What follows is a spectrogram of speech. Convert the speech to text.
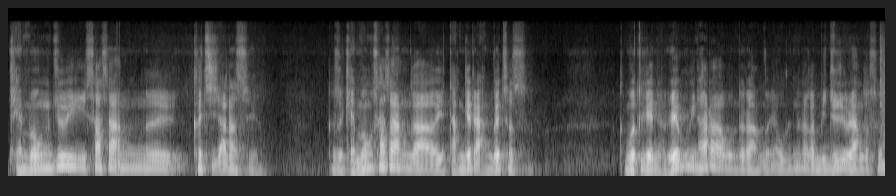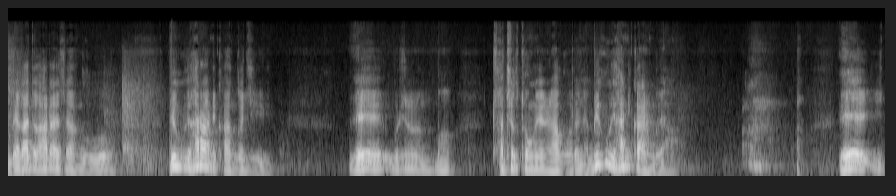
계몽주의 사상을 거치지 않았어요. 그래서 계몽 사상가의 단계를 안 거쳤어. 그럼 어떻게 했냐. 외국인 하라고 늘어난 거야. 우리나라가 민주주의를 한 것은 내가 더 하라 해서 한 거고, 미국이 하라니까 한 거지. 왜 우리는 뭐 좌측 동행을 하고 그러냐. 미국이 하니까 하는 거야. 왜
